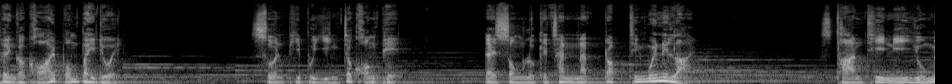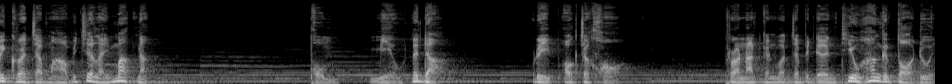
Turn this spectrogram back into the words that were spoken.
เพื่อนก็ขอให้ผมไปด้วย ส่วนพี่ผู้หญิงเจ้าของเพจ ได้ส่ง location นัดรับทิ้งไว้ในไลน์สถานที่นี้อยู่ไม่ไกลจากมหาวิทยาลัยมากนัก ผมเมียวและดา รีบออกจากหอ เพราะนัดกันว่าจะไปเดินเที่ยวห้างกันต่อด้วย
